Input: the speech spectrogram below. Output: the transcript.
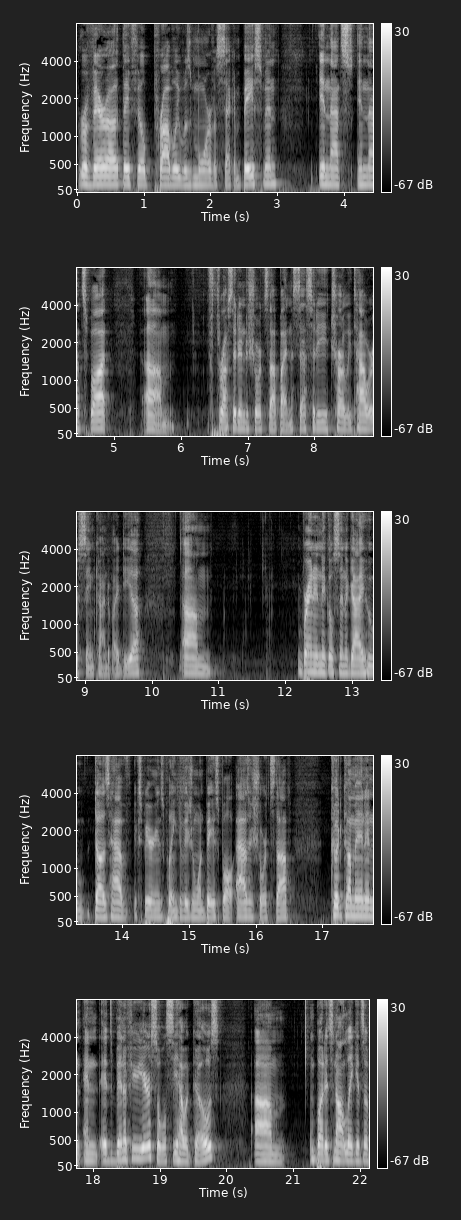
Rivera, they feel probably was more of a second baseman in that in that spot. Um, thrust it into shortstop by necessity. Charlie Towers, same kind of idea. Um, Brandon Nicholson, a guy who does have experience playing Division One baseball as a shortstop, could come in and, and it's been a few years, so we'll see how it goes. Um, but it's not like it's a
